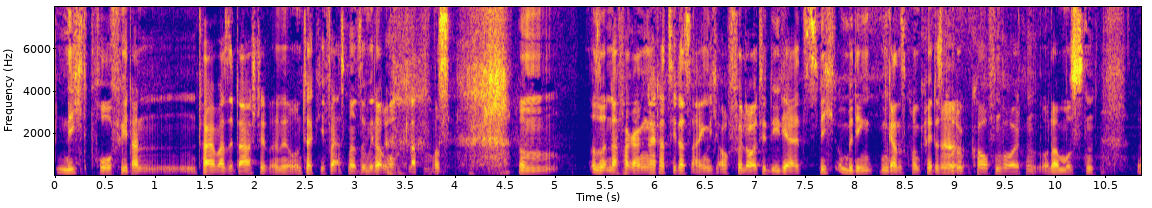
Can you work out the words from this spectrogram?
Nicht-Profi dann teilweise dasteht und den Unterkiefer erstmal so wieder hochklappen muss. Ähm, also in der Vergangenheit hat sich das eigentlich auch für Leute, die ja jetzt nicht unbedingt ein ganz konkretes Produkt kaufen wollten oder mussten, äh,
